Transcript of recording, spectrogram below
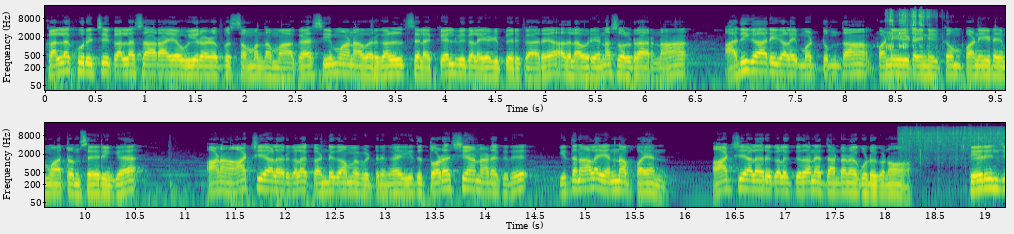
கள்ளக்குறிச்சி கள்ளசாராய உயிரிழப்பு சம்பந்தமாக சீமான் அவர்கள் சில கேள்விகளை எழுப்பியிருக்காரு. அதில் அவர் என்ன சொல்கிறாருன்னா அதிகாரிகளை மட்டும்தான் பணியிடை நீக்கம் பணியிடை மாற்றம் செய்கிறீங்க ஆனால் ஆட்சியாளர்களை கண்டுக்காமல் விட்டுருங்க. இது தொடர்ச்சியாக நடக்குது. இதனால் என்ன பயன்? ஆட்சியாளர்களுக்கு தானே தண்டனை கொடுக்கணும். தெரிஞ்ச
